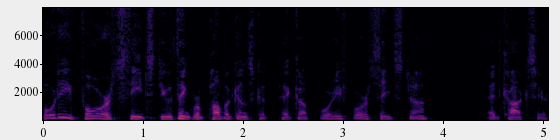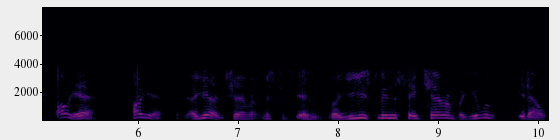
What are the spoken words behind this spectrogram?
44 seats. Do you think Republicans could pick up 44 seats, John? Ed Cox here. Oh yeah, oh yeah, uh, yeah, Chairman, Mr. Ch- Well, you used to be the state chairman, but you, you know,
